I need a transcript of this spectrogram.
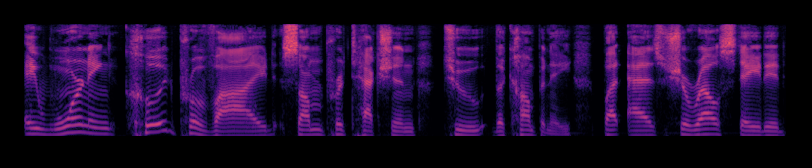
a warning could provide some protection to the company, but as Sharell stated,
